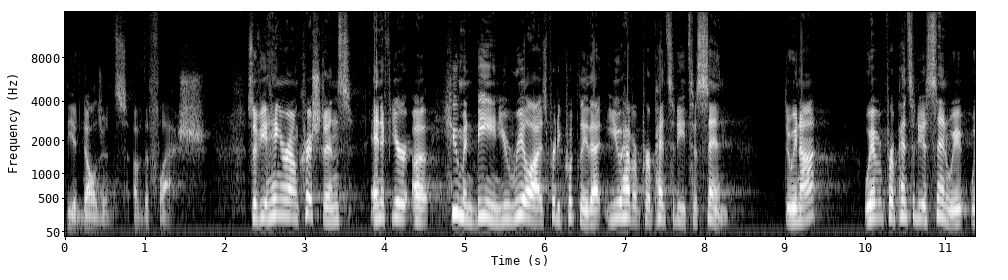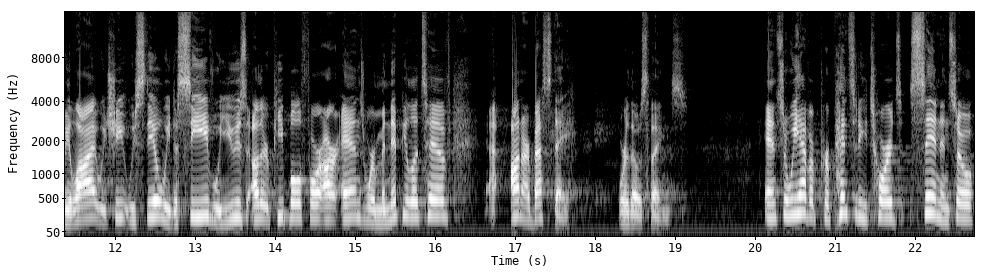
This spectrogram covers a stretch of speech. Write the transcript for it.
the indulgence of the flesh. So if you hang around Christians, and if you're a human being, you realize pretty quickly that you have a propensity to sin. Do we not? We have a propensity to sin. We, we lie, we cheat, we steal, we deceive, we use other people for our ends, we're manipulative. Uh, on our best day, we're those things. And so we have a propensity towards sin. And so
